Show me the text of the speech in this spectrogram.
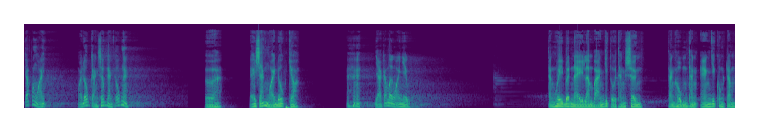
Cấp á ngoại. Ngoại đốt càng sớm càng tốt nha. Ừ Để sáng ngoại đốt cho. Dạ cảm ơn ngoại nhiều. Thằng Huy bên này làm bạn với tụi thằng Sơn Thằng Hùng, thằng An với con Trâm.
